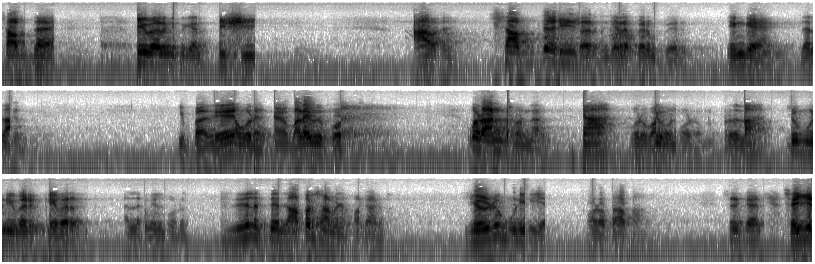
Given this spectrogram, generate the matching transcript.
சப்த. என்ன? ரிஷி. சப்த சப்தரீஸ்வரர்ங்கிற பெரும் பேரு. எங்க? இதெல்லாம் இருக்கு இப்ப அது ஒரு வளைவு போட்டு ஒரு அன்பு சொன்னார். யா, ஒரு வளைவு ஒண்ணு கேவர் அல்ல கோவில் இதுல அப்பர் சாமி பார்க்காரு. எழு முனிவு போடப்பாப்பா இருக்கார். செய்ய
